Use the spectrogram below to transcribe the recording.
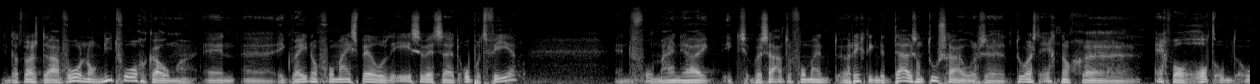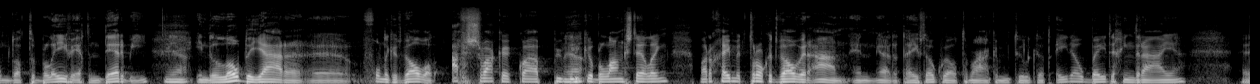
En Dat was daarvoor nog niet voorgekomen. En eh, ik weet nog, voor mij speelden we de eerste wedstrijd op het Veer. En volgens mij, ja, ik, ik, we zaten voor mij richting de duizend toeschouwers. eh. toen was het echt nog eh, echt wel hot om, om dat te beleven, echt een derby. ja. In de loop der jaren eh, vond ik het wel wat afzwakken qua publieke belangstelling. Maar op een gegeven moment trok het wel weer aan. En ja, dat heeft ook wel te maken met natuurlijk dat Edo beter ging draaien. Eh,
